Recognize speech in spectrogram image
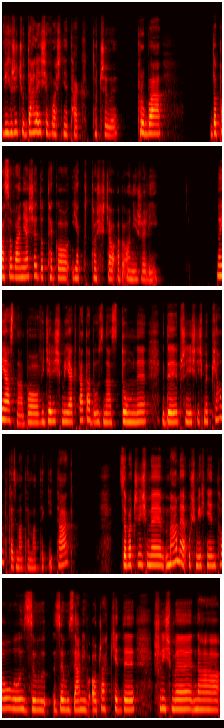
w ich życiu dalej się właśnie tak toczyły. Próba dopasowania się do tego, jak ktoś chciał, aby oni żyli. No jasna, bo widzieliśmy, jak tata był z nas dumny, gdy przynieśliśmy piątkę z matematyki, tak? Zobaczyliśmy mamę uśmiechniętą z, ze łzami w oczach, kiedy szliśmy na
